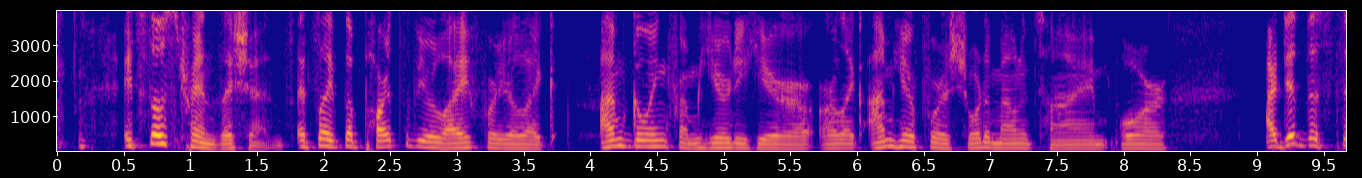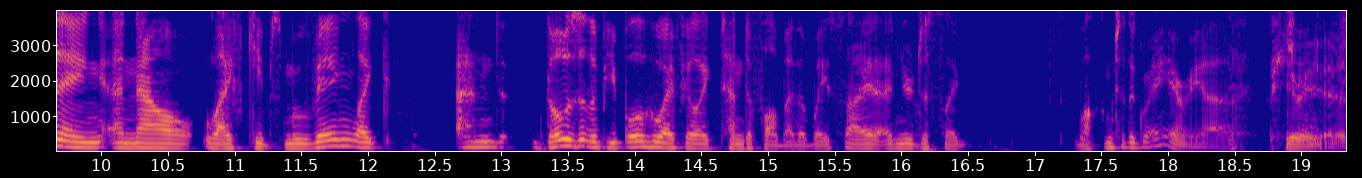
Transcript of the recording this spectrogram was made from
it's those transitions. It's like the parts of your life where you're like, I'm going from here to here, or like I'm here for a short amount of time, or I did this thing and now life keeps moving. Like, and those are the people who I feel like tend to fall by the wayside, and you're just like, welcome to the gray area. Period.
